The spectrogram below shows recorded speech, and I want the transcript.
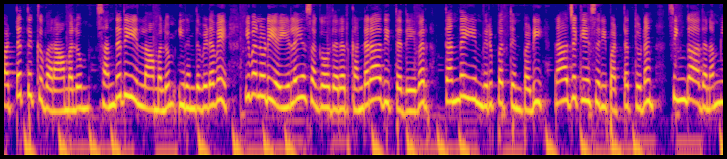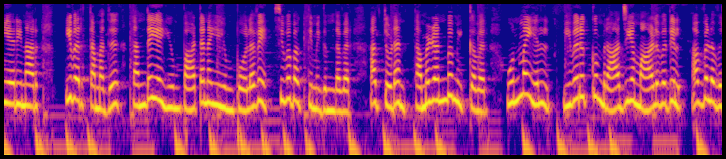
பட்டத்துக்கு வராமலும் சந்ததி இல்லாமலும் இருந்துவிடவே இவனுடைய இளைய சகோதரர் கண்டராதித்த தேவர் தந்தையின் விருப்பத்தின்படி ராஜகேசரி பட்டத்துடன் சிங்காதனம் ஏறினார். இவர் தமது தந்தையையும் பாட்டனையையும் போலவே சிவபக்தி மிகுந்தவர். அத்துடன் தமிழன்பு மிக்கவர். உண்மையில் இவருக்கும் ராஜ்யம் ஆளுவதில் அவ்வளவு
